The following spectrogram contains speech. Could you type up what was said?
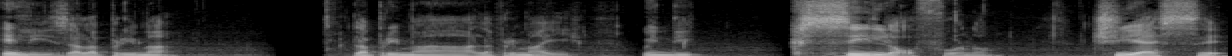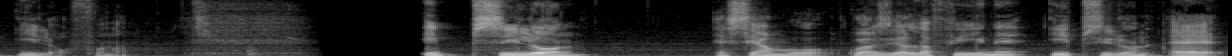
Elisa la prima, la prima, la prima i, quindi xilofono, cs ilofono. Y e siamo quasi alla fine. Y è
